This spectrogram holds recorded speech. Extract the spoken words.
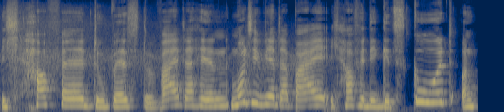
Ich hoffe, du bist weiterhin motiviert dabei. Ich hoffe, dir geht's gut und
